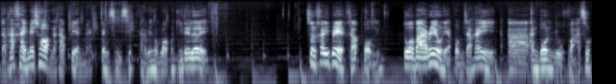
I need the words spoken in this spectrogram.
แต่ถ้าใครไม่ชอบนะครับ เปลี่ยน Max เป็น 40 ตามที่ผมบอกเมื่อกี้ได้เลย ส่วน Calibrate ครับผมตัว Barrel เนี่ย ผมจะให้อ่าอันบนอยู่ขวาสุด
